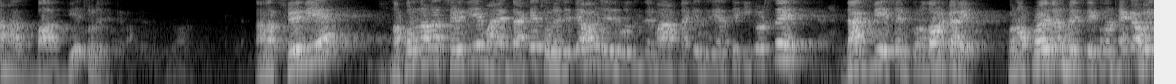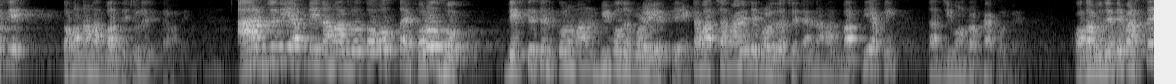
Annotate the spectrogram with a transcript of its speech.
নামাজ বাদ দিয়ে চলে যেতে হবে। নামাজ ছেড়ে দিয়ে, নফল নামাজ ছেড়ে দিয়ে মায়ের ডাকে চলে যেতে হবে। যদি বলছেন যে মা আপনাকে সিরিয়াসলি কি করছে? ডাক দিয়েছেন, কোনো দরকারে, কোনো প্রয়োজন হয়েছে, কোনো ঠেকা হয়েছে, তখন নামাজ বাদ দিয়ে চলে যেতে হবে। আর যদি আপনি নামাজরত অবস্থায় ফরজ হোক, দেখতেছেন কোনো মানুষ বিপদে পড়ে গেছে, একটা বাচ্চা পানিতে পড়ে যাচ্ছে, তার নামাজ বাদ দিয়ে আপনি তার জীবন রক্ষা করবেন। কথা বুঝতে পারছে?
